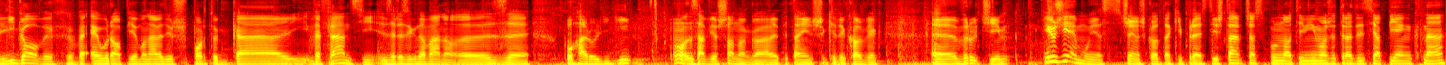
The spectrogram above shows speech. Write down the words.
ligowych w Europie, bo nawet już w Portugalii, we Francji zrezygnowano e, z Pucharu Ligi. No, zawieszono go, ale pytanie, czy kiedykolwiek e, wróci. Już jemu jest ciężko taki prestiż. Tarcza wspólnoty, mimo że tradycja piękna,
